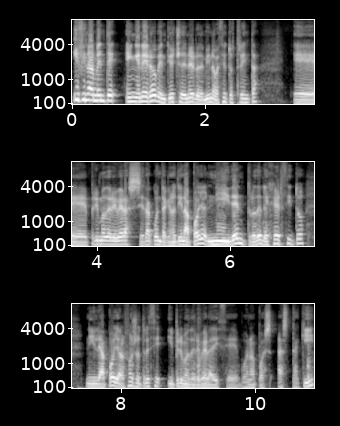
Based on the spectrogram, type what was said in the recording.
Y finalmente, en enero, 28 de enero de 1930, eh, Primo de Rivera se da cuenta que no tiene apoyo ni dentro del ejército, ni le apoya Alfonso XIII, y Primo de Rivera dice, bueno, pues hasta aquí,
